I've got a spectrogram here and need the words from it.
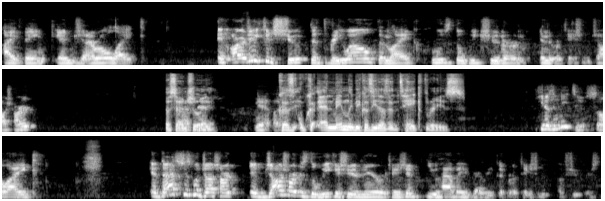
I think in general, like if RJ could shoot the three well, then like who's the weak shooter in the rotation? Josh Hart. Essentially, Yeah, like, because and mainly because he doesn't take threes. He doesn't need to. So like, if that's just what Josh Hart, if Josh Hart is the weakest shooter in your rotation, you have a very good rotation of shooters.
